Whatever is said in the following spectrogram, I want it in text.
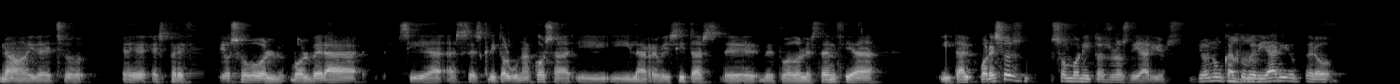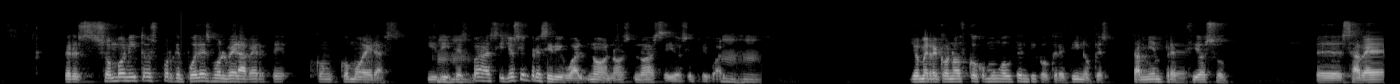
No, y de hecho eh, es precioso volver a, si has escrito alguna cosa y, la revisitas de, tu adolescencia y tal. Por eso son bonitos los diarios. Yo nunca tuve diario, pero, pero son bonitos porque puedes volver a verte con cómo eras. Y dices, bueno, si yo siempre he sido igual. No, no, no has sido siempre igual yo me reconozco como un auténtico cretino, que es también precioso eh, saber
